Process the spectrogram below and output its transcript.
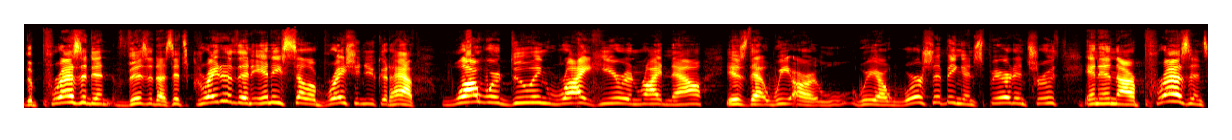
the president visit us. It's greater than any celebration you could have. What we're doing right here and right now is that we are, we are worshiping in spirit and truth, and in our presence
